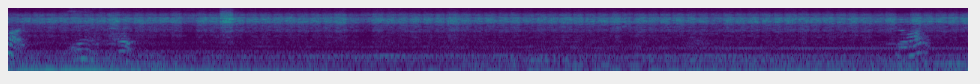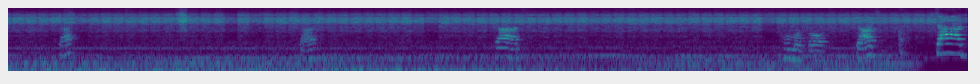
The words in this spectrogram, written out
What? Yeah. My god. Dad? Dad?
